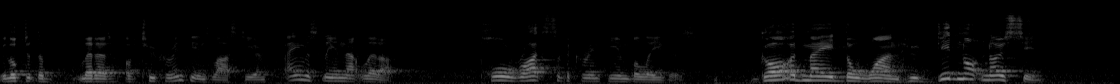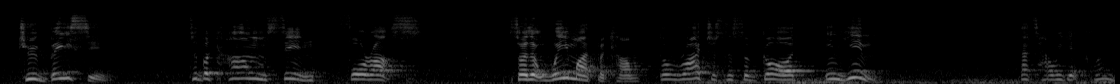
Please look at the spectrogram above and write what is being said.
We looked at the letter of 2 Corinthians last year, and famously in that letter, Paul writes to the Corinthian believers God made the one who did not know sin to be sin, to become sin for us so that we might become the righteousness of God in him. That's how we get clean.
